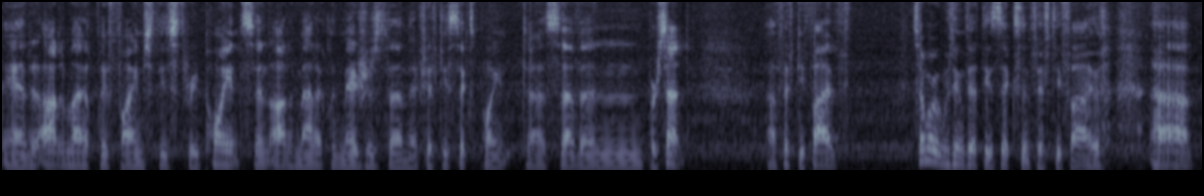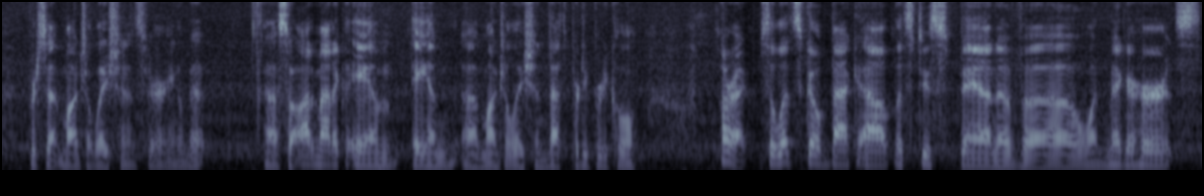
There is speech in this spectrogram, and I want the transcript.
and it automatically finds these three points and automatically measures them at 56.7%. Uh, 55, somewhere between 56 and 55 uh, percent modulation. It's varying a bit. Uh, so automatic AM, AM uh, modulation, that's pretty, pretty cool. All right, so let's go back out. Let's do span of uh, one megahertz.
